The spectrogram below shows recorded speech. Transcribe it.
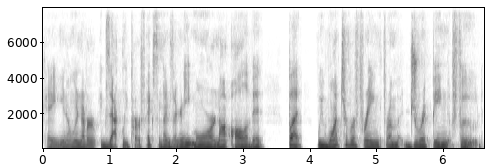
Okay. You know, we're never exactly perfect. Sometimes they're going to eat more or not all of it, but we want to refrain from dripping food.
